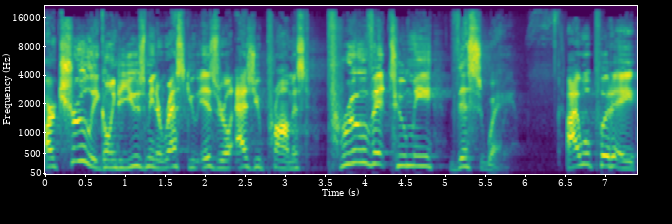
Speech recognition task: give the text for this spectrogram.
are truly going to use me to rescue Israel as you promised, prove it to me this way. I will put a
